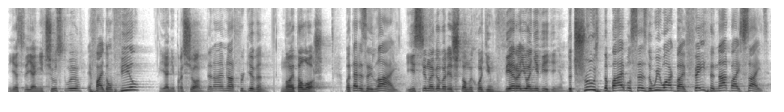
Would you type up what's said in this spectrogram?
Если я не чувствую, If I don't feel, я не прощен. then I'm not forgiven. Но это ложь. But that is a lie. Истина говорит, что мы ходим верою, а не видением. The truth, the Bible says that we walk by faith and not by sight.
